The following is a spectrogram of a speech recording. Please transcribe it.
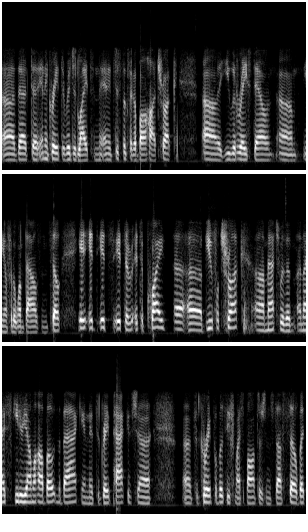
uh, that uh, integrate the rigid lights, and, and it just looks like a Baja truck uh, that you would race down, um, you know, for the 1000. So it, it, it's it's a it's a quite uh, a beautiful truck uh, matched with a, a nice Skeeter Yamaha boat in the back, and it's a great package. Uh, uh, it's a great publicity for my sponsors and stuff. So, but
